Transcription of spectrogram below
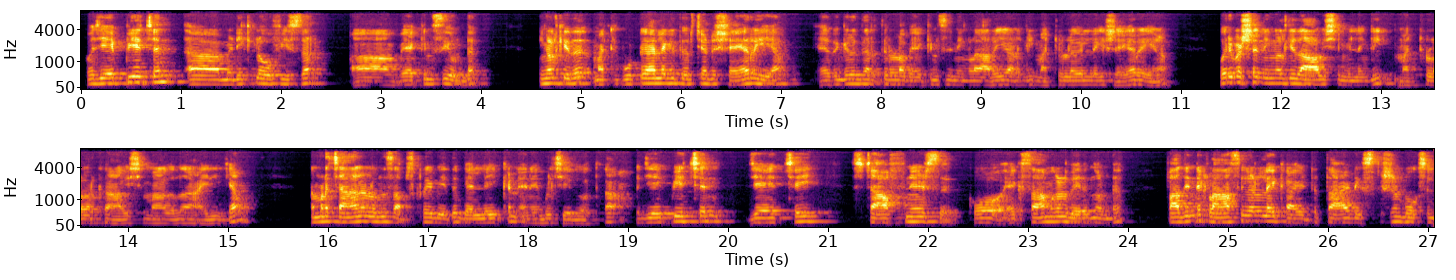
അപ്പോൾ J P H N medical officer vacancy ഉണ്ട്. നിങ്ങൾക്കിത് മറ്റു കൂട്ടുകാരിലേക്ക് തീർച്ചയായിട്ടും ഷെയർ ചെയ്യാം. ഏതെങ്കിലും തരത്തിലുള്ള വേക്കൻസി നിങ്ങൾ അറിയുകയാണെങ്കിൽ മറ്റുള്ളവരിലേക്ക് ഷെയർ ചെയ്യണം. ഒരുപക്ഷെ നിങ്ങൾക്ക് ഇത് ആവശ്യമില്ലെങ്കിൽ മറ്റുള്ളവർക്ക് ആവശ്യമാകുന്നതായിരിക്കാം. നമ്മുടെ ചാനൽ ഒന്ന് സബ്സ്ക്രൈബ് ചെയ്ത് ബെല്ലൈക്കൺ എനേബിൾ ചെയ്ത് വെക്കുക. J P H N J H I staff nurse എക്സാമുകൾ വരുന്നുണ്ട്. അപ്പം അതിന്റെ ക്ലാസ്സുകളിലേക്കായിട്ട് താഴെ ഡിസ്ക്രിപ്ഷൻ ബോക്സിൽ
